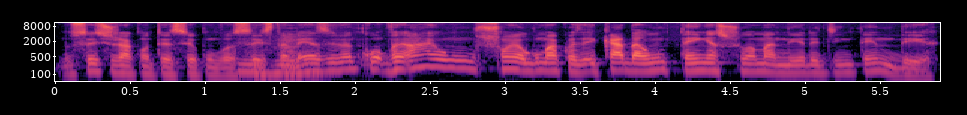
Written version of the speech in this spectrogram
Não sei se já aconteceu com vocês uhum. também. Às vezes, ah, é um sonho, alguma coisa. E cada um tem a sua maneira de entender.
